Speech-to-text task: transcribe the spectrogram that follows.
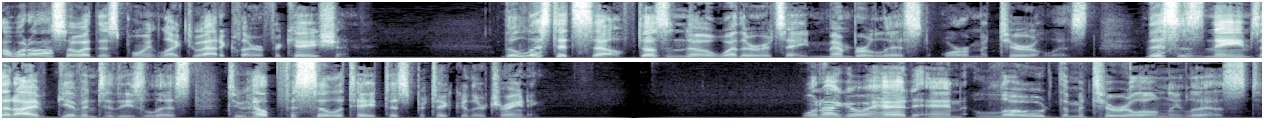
I would also at this point like to add a clarification. The list itself doesn't know whether it's a member list or a material list. This is names that I've given to these lists to help facilitate this particular training. When I go ahead and load the material only list,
